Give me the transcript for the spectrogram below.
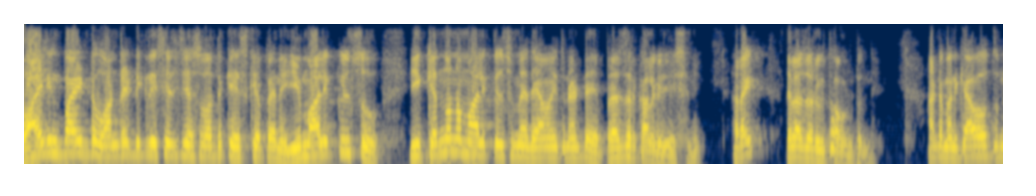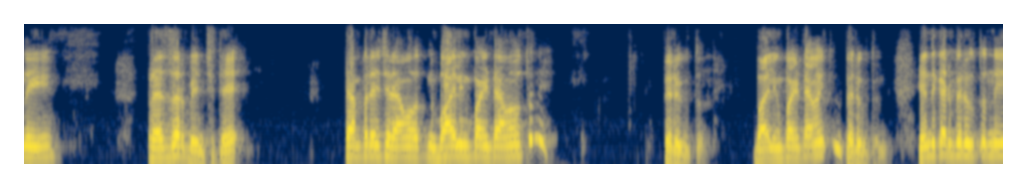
Boiling point hundred degree Celsius వద్దకి ఎస్కేప్ అయినాయి. ఈ మాలిక్యూల్స్ ఈ కింద ఉన్న మాలిక్యూల్స్ మీద ఏమవుతుందంటే ప్రెజర్ కలుగజేసినాయి. రైట్ ఇలా జరుగుతూ ఉంటుంది. అంటే మనకి ఏమవుతుంది? ప్రెజర్ పెంచితే టెంపరేచర్ ఏమవుతుంది? బాయిలింగ్ పాయింట్ ఏమవుతుంది? పెరుగుతుంది. బాయిలింగ్ పాయింట్ ఏమవుతుంది పెరుగుతుంది. ఎందుకని పెరుగుతుంది?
